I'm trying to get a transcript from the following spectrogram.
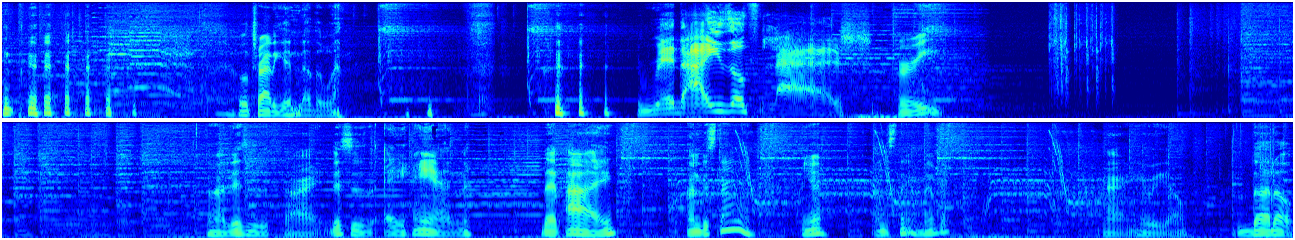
we'll try to get another one. Red eyes or slash free. Uh, this is all right. This is a hand that I understand. Yeah, understand. Remember? All right, here we go. Duddo.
